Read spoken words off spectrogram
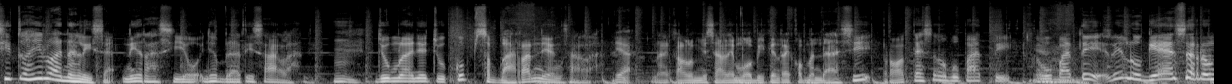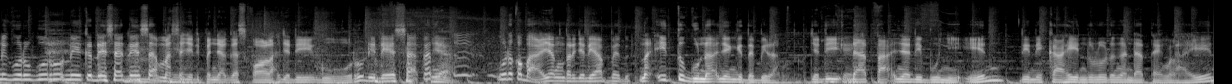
Situ aja lu analisa, nih rasionya berarti salah nih. Hmm. Jumlahnya cukup, sebaran yang salah. Ya. Nah kalau misalnya mau bikin rekomendasi, protes sama bupati. Bupati, ini lu geser dong nih guru-guru nih ke desa-desa. Masa jadi penjaga sekolah jadi guru di desa kan? Eh, Udah kebayang terjadi apa itu. Nah itu gunanya yang kita bilang tuh. Jadi Oke. datanya dibunyiin, dinikahin dulu dengan data yang lain.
